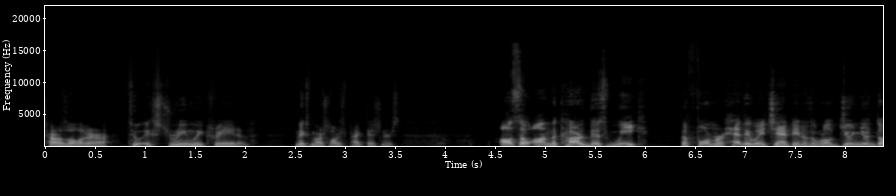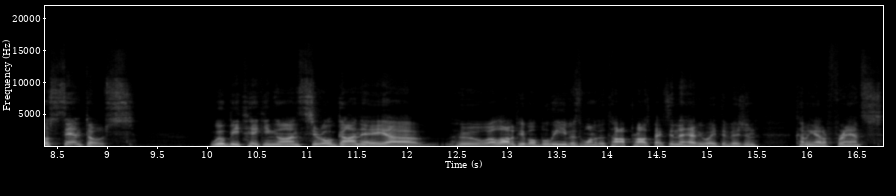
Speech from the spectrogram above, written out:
Charles Oliveira. Two extremely creative mixed martial arts practitioners. Also on the card this week, the former heavyweight champion of the world, Junior Dos Santos will be taking on Ciryl Gane, uh, who a lot of people believe is one of the top prospects in the heavyweight division, coming out of France.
